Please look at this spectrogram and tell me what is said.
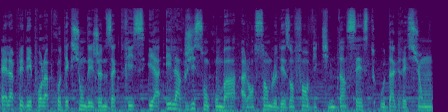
Elle a plaidé pour la protection des jeunes actrices et a élargi son combat à l'ensemble des enfants victimes d'inceste ou d'agression.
